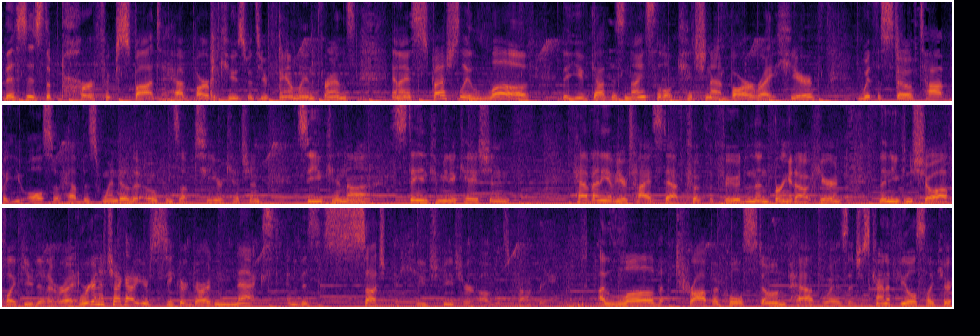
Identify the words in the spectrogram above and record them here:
This is the perfect spot to have barbecues with your family and friends. And I especially love that you've got this nice little kitchenette bar right here with a stove top, but you also have this window that opens up to your kitchen so you can uh, stay in communication, have any of your Thai staff cook the food and then bring it out here and then you can show off like you did it, right? We're gonna check out your secret garden next and this is such a huge feature of this property. I love tropical stone pathways. It just kind of feels like you're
